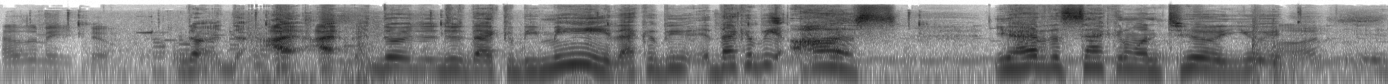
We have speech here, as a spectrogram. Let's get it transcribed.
How does it make you feel? No, I, I, dude, dude, that could be me. That could be, that could be us. You have the second one too. You, Us?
